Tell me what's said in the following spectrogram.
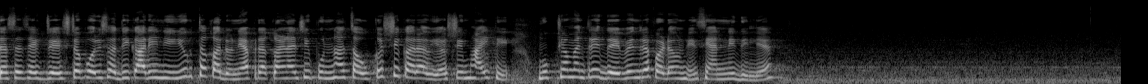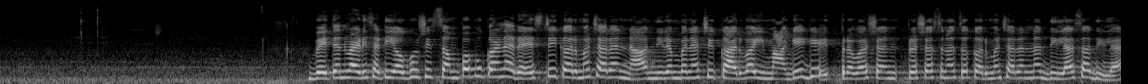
तसेच एक ज्येष्ठ पोलीस अधिकारी नियुक्त करून या प्रकरणाची पुन्हा चौकशी करावी अशी माहिती मुख्यमंत्री देवेंद्र फडणवीस यांनी दिली आहे. वेतनवाढीसाठी अघोषित संप पुकारणाऱ्या एस टी कर्मचाऱ्यांना निलंबनाची कारवाई मागे घेत प्रवाशन प्रशासनाचं कर्मचाऱ्यांना दिलासा दिलाय.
